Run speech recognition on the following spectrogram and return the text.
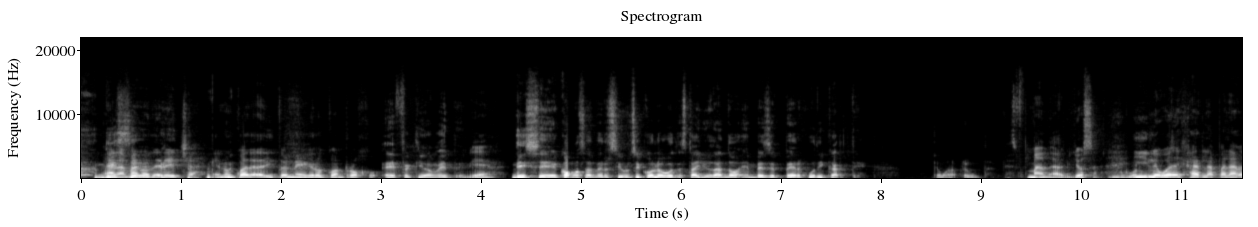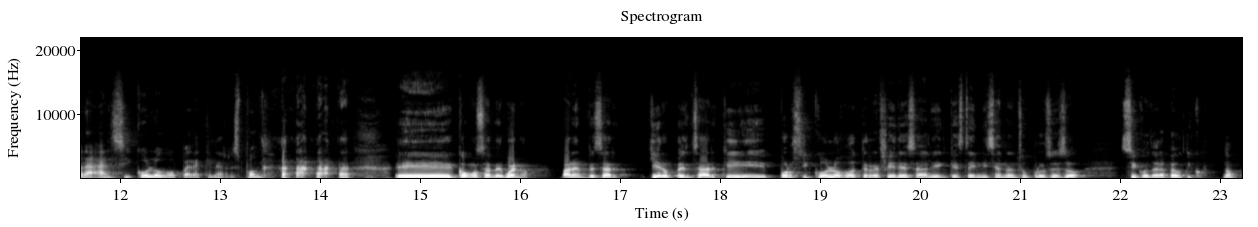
a la mano derecha, en un cuadradito negro con rojo. Efectivamente. Bien. Dice, ¿cómo saber si un psicólogo te está ayudando en vez de perjudicarte? Qué buena pregunta. Es maravillosa. Buena Y le voy a dejar la palabra al psicólogo para que la responda. Eh, ¿Cómo saber? Bueno, para empezar, quiero pensar que por psicólogo te refieres a alguien que está iniciando en su proceso psicoterapéutico, ¿no?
